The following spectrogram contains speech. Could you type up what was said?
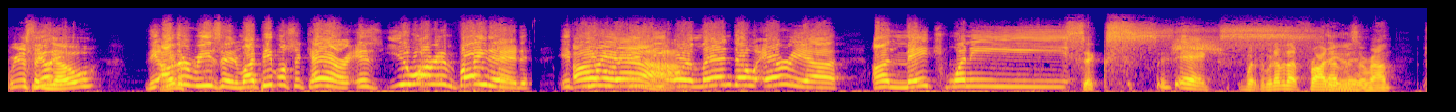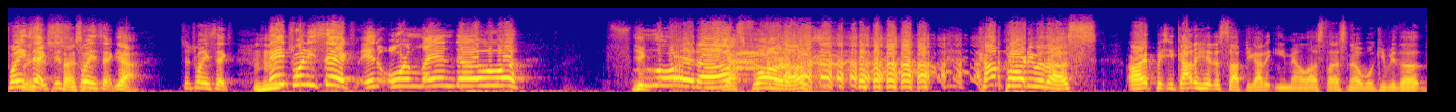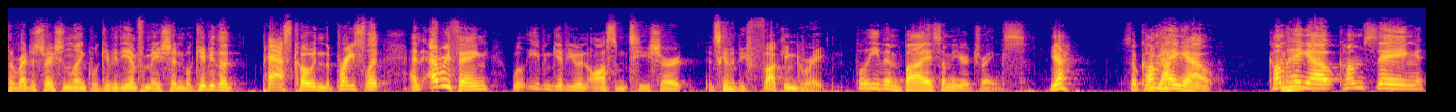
We're gonna say You- no. The other reason why people should care is you are invited if Oh, you are yeah. in the Orlando area on May twenty six, Six, Six. Whatever that Friday is around 26. It's 26. Yeah, So 26. Mm-hmm. May 26th in Orlando, You- Florida. yes, Florida. Come party with us. All right, but you got to hit us up. You got to email us. Let us know. We'll give you the, the registration link. We'll give you the information. We'll give you the passcode and the bracelet and everything. We'll even give you an awesome T-shirt. It's going to be fucking great. We'll even buy some of your drinks. Yeah. So come hang you. out. Come Mm-hmm. hang out. Come sing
